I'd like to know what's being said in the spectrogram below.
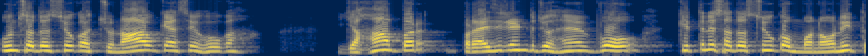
उन सदस्यों का चुनाव कैसे होगा? यहाँ पर प्रेसिडेंट जो है वो कितने सदस्यों को मनोनीत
